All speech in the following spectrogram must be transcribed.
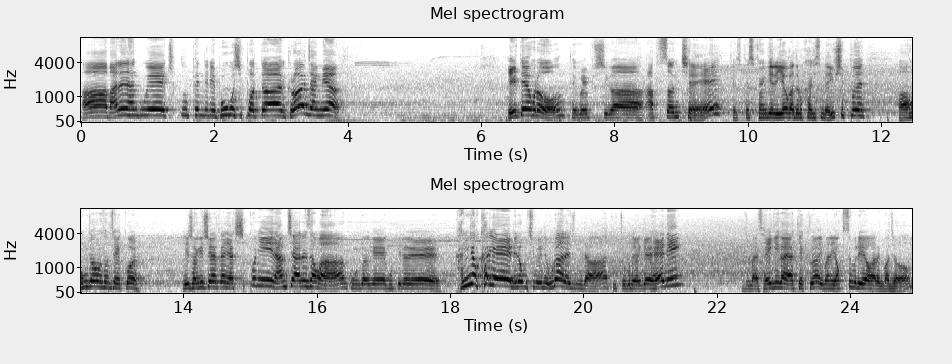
아 많은 한국의 축구 팬들이 보고 싶었던 그러한 장면 1대0으로 대구FC가 앞선 채 계속해서 경기를 이어가도록 하겠습니다. 60분 어, 홍정훈 선수의 골. 이 정규 시간까지 약 10분이 남지 않은 상황 공격의 고삐를 강력하게 밀어붙이고 있는 우라 레즈입니다. 뒤쪽으로 연결 헤딩. 하지만 세기가 약했고요. 이번에 역습으로 이어가는 거죠.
